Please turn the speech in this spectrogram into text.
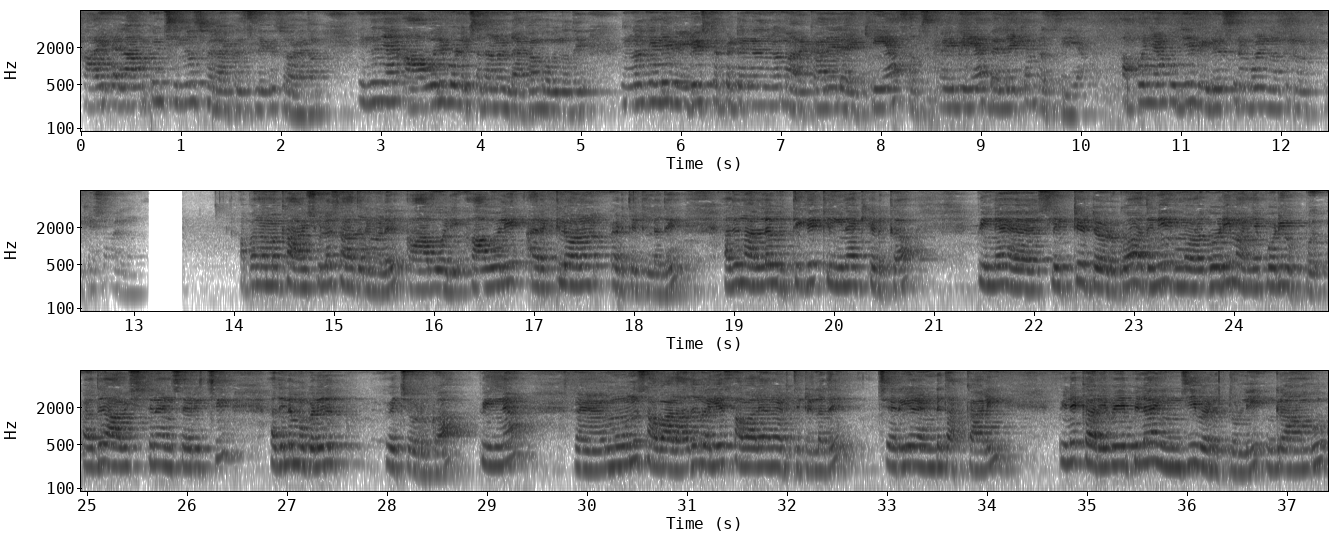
Hi എല്ലാവർക്കും ചിന്നൂസ് മെറാക്കിൾസിലേക്ക് സ്വാഗതം. ഇന്ന് ഞാൻ ആവോലി പൊള്ളിച്ചതാണ് ഉണ്ടാക്കാൻ പോകുന്നത്. നിങ്ങൾക്ക് എന്റെ വീഡിയോ ഇഷ്ടപ്പെട്ടെങ്കിൽ നിങ്ങൾ മറക്കാതെ ലൈക്ക് ചെയ്യുക സബ്സ്ക്രൈബ് ചെയ്യുക ബെല്ലൈക്കൺ പ്രസ് ചെയ്യുക. അപ്പോൾ ഞാൻ പുതിയ വീഡിയോസ് വരുമ്പോൾ നിങ്ങൾക്ക് നോട്ടിഫിക്കേഷൻ വരുന്നത് അപ്പോൾ നമുക്ക് ആവശ്യമുള്ള സാധനങ്ങൾ ആവോലി. ആവോലി അര കിലോ ആണ് എടുത്തിട്ടുള്ളത്. അത് നല്ല വൃത്തിക്ക് ക്ലീനാക്കി എടുക്കുക. പിന്നെ സ്ലിറ്റ് ഇട്ട് കൊടുക്കുക. അതിന് മുളക് പൊടി മഞ്ഞൾപ്പൊടി ഉപ്പ്. അത് ആവശ്യത്തിനനുസരിച്ച് അതിന്റെ മുകളിൽ വെച്ച് കൊടുക്കുക. പിന്നെ മൂന്ന് സവാള. അത് വലിയ സവാളയാണ് എടുത്തിട്ടുള്ളത്. ചെറിയ രണ്ട് തക്കാളി പിന്നെ കറിവേപ്പില ഇഞ്ചി വെളുത്തുള്ളി ഗ്രാമ്പു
